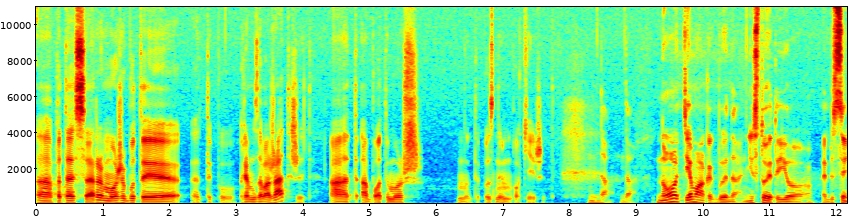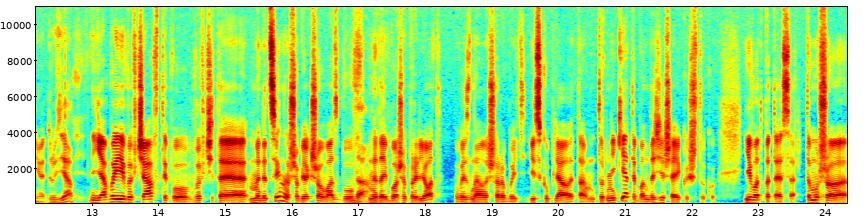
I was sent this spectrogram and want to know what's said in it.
е, ПТСР може бути, е, типу, прям заважати жити, а, або ти можеш, ну, типу, з ним окей жити. Да, да. Но тема, как бы, да, не стоит ее обесценивать, друзья. Я би її вивчав, типу, ви вчите медицину, щоб якщо у вас був, Да. не дай Боже, прильот, ви знали, що робити. І скупляли там турнікети, бандажі, ще якусь штуку. І от ПТСР. Тому що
